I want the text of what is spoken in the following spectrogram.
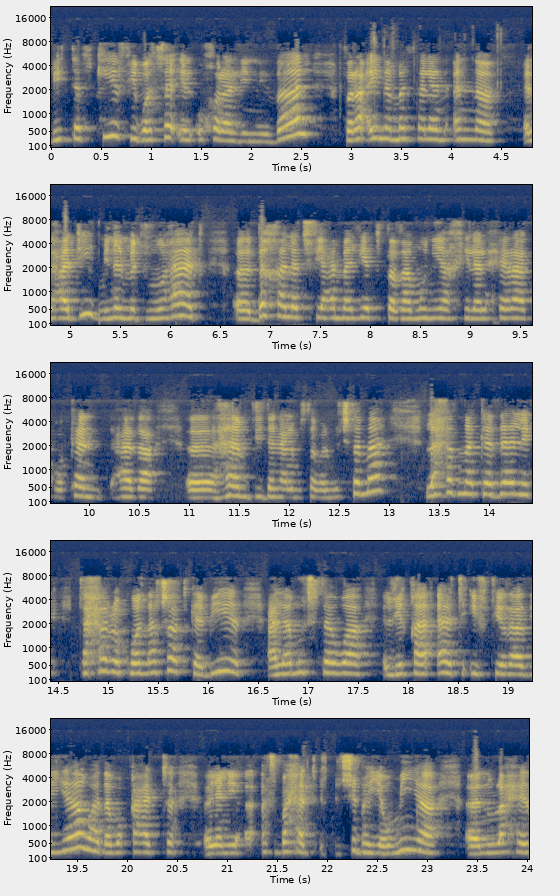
للتفكير في وسائل أخرى للنضال. فرأينا مثلا أن العديد من المجموعات آه، دخلت في عملية تضامنية خلال الحراك وكان هذا هام جدا على مستوى المجتمع. لاحظنا كذلك تحرك ونشاط كبير على مستوى لقاءات افتراضية وهذا وقعت يعني أصبحت شبه يومية. آه، نلاحظ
